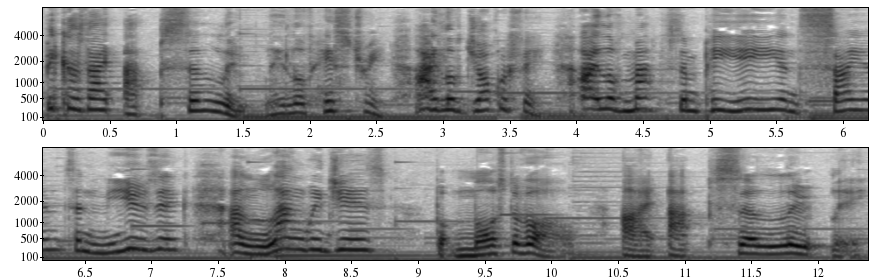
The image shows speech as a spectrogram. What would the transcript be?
because I absolutely love history. I love geography. I love maths and PE and science and music and languages. But most of all, I absolutely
